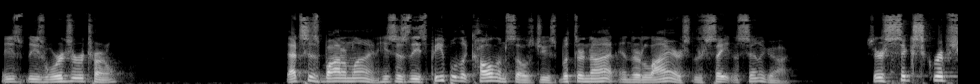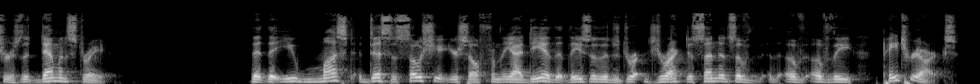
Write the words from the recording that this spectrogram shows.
These, these words are eternal. That's his bottom line. He says these people that call themselves Jews, but they're not, and they're liars. They're Satan's synagogue. So there's six scriptures that demonstrate that, that you must disassociate yourself from the idea that these are the direct descendants of, of, of the patriarchs,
